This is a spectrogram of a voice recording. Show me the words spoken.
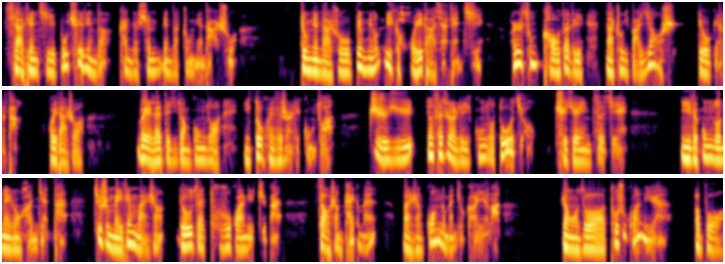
夏天奇不确定的看着身边的中年大叔。中年大叔并没有立刻回答夏天奇，而是从口袋里拿出一把钥匙丢给了他，回答说：“未来的一段工作，你都会在这里工作。至于要在这里工作多久，取决于你自己。”你的工作内容很简单，就是每天晚上留在图书馆里值班，早上开个门，晚上关个门就可以了。让我做图书管理员啊，不，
